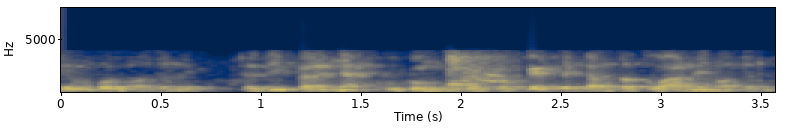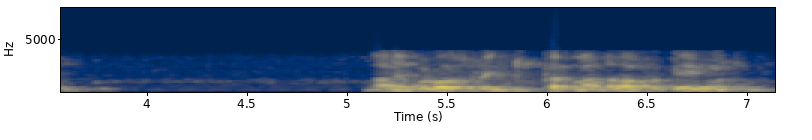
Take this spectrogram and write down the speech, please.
Ya pun ngoten Jadi banyak hukum-hukum oke sekan tetuane niku. Mane kalau sering debat masalah ngoten.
